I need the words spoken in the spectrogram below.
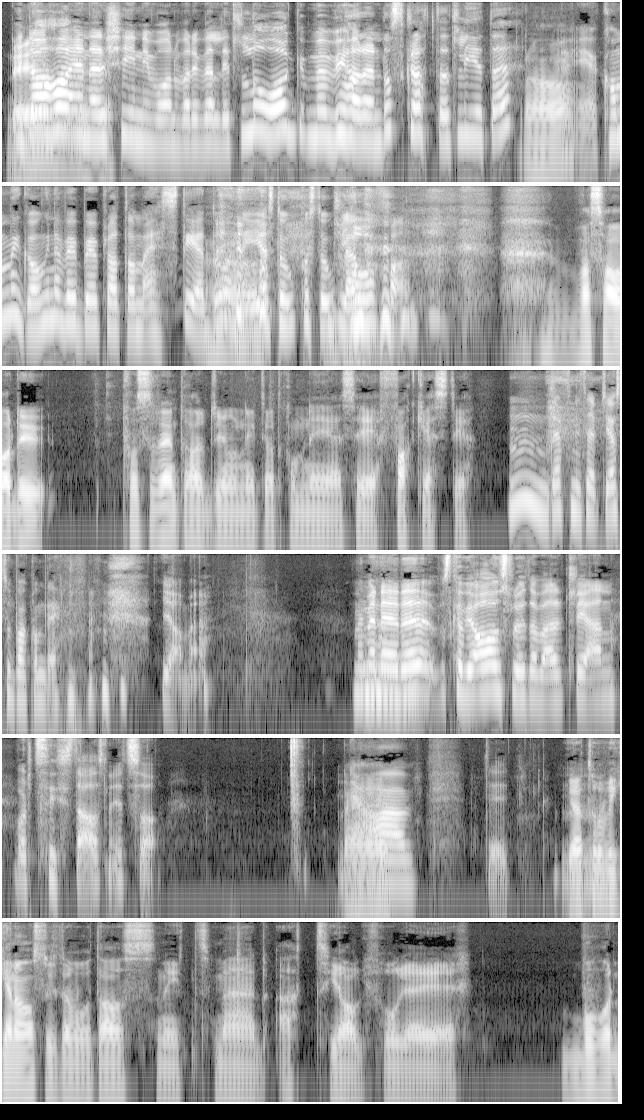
Det Idag har energinivån varit väldigt låg, men vi har ändå skrattat lite. Ja. Jag kom igång när vi började prata om SD. Då nej, jag stod på stolen. fan. Vad sa du? På Studentradion 98,9 säger fuck SD. Mm, definitivt, jag står bakom det. Jag med. Men, är det, ska vi avsluta verkligen vårt sista avsnitt så? Ja, det, Jag tror vi kan avsluta vårt avsnitt med att jag frågar er både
